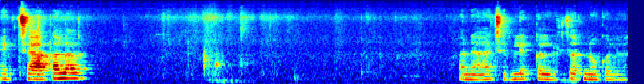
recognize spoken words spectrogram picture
એક છે આ કલર અને આ છે બ્લેક કલર શર્ટનો કલર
